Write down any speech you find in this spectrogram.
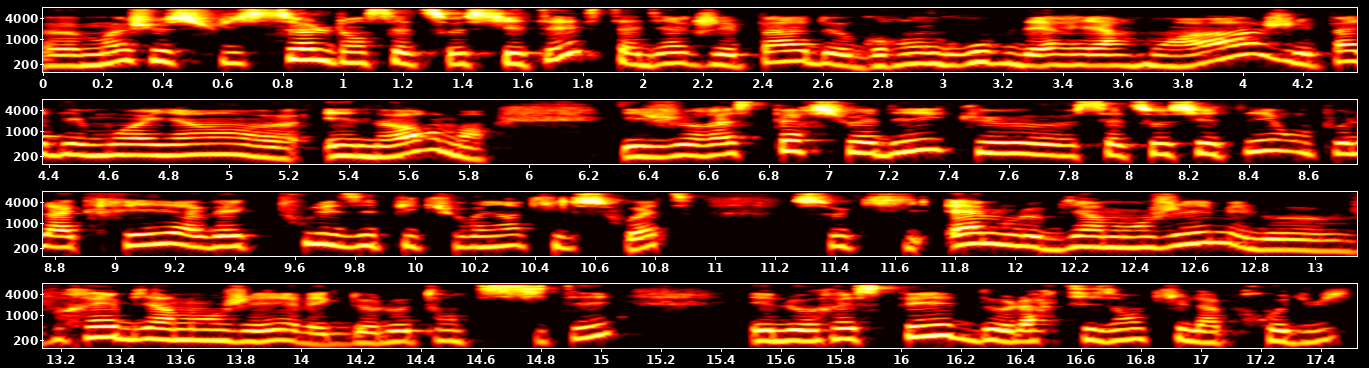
Euh, moi, je suis seule dans cette société, c'est-à-dire que j'ai pas de grand groupe derrière moi, j'ai pas des moyens euh, énormes, et je reste persuadée que cette société, on peut la créer avec tous les épicuriens qui le souhaitent, ceux qui aiment le bien manger, mais le vrai bien manger, avec de l'authenticité et le respect de l'artisan qui l'a produit.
